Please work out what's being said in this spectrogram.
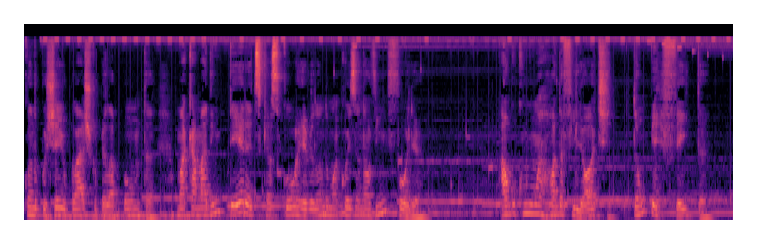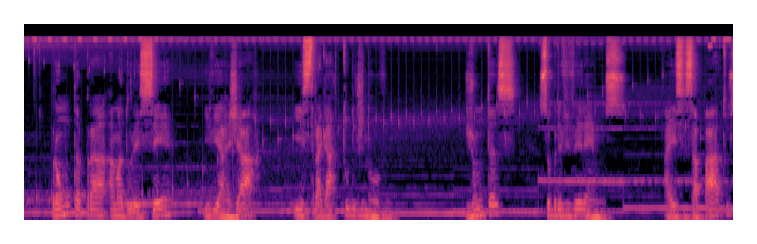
Quando puxei o plástico pela ponta, uma camada inteira descascou, revelando uma coisa novinha em folha. Algo como uma roda filhote, tão perfeita, pronta para amadurecer e viajar e estragar tudo de novo. Juntas, sobreviveremos a esses sapatos,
